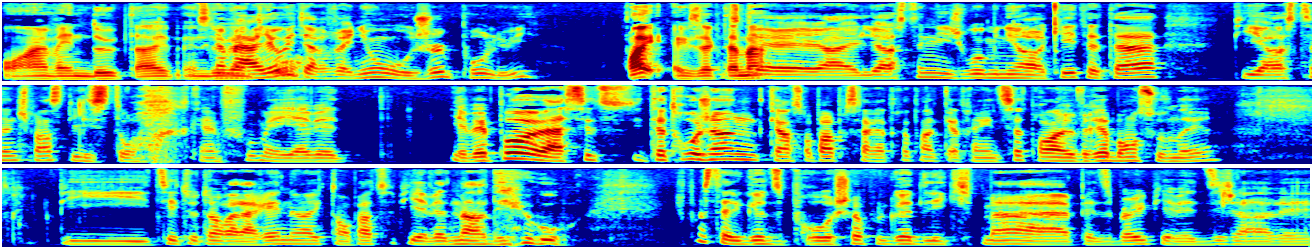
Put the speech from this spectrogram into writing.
Ouais, 22 peut-être. Parce 22, que Mario 23. était revenu au jeu pour lui. Oui, Parce exactement. que euh, Austin, il jouait au mini-hockey, tata. Puis Austin, je pense que l'histoire, c'est quand même fou, mais il avait, il avait pas assez. de- Il était trop jeune quand son père prit sa retraite en 97 pour avoir un vrai bon souvenir. Puis, tu sais, tout le temps à l'arène avec ton père, puis il avait demandé au. Je sais pas si c'était le gars du Pro Shop ou le gars de l'équipement à Pittsburgh, puis il avait dit genre. euh,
